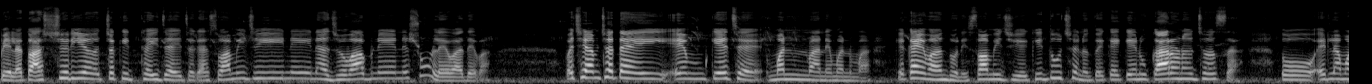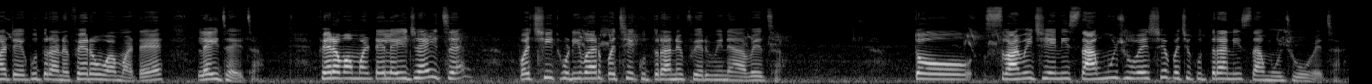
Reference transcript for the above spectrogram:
પહેલાં તો આશ્ચર્યચકિત થઈ જાય છે કે આ સ્વામીજીને એના જવાબને એને શું લેવા દેવા? પછી આમ છતાં એમ કહે છે મનમાં ને મનમાં કે કાંઈ વાંધો નહીં, સ્વામીજીએ કીધું છે ને તો એ કંઈક એનું કારણ જ હશે. તો એટલા માટે કૂતરાને ફેરવવા માટે લઈ જાય છે. ફેરવવા માટે લઈ જાય છે, પછી થોડી વાર પછી કૂતરાને ફેરવીને આવે છે. તો સ્વામીજી એની સામું જુએ છે, પછી કૂતરાની સામું જુએ છે.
